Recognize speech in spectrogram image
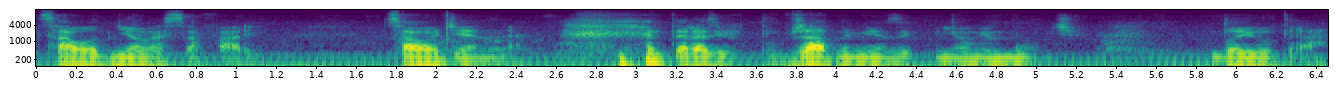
całodniowe safari. Całodzienne. Teraz już w żadnym języku nie umiem mówić. Do jutra.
